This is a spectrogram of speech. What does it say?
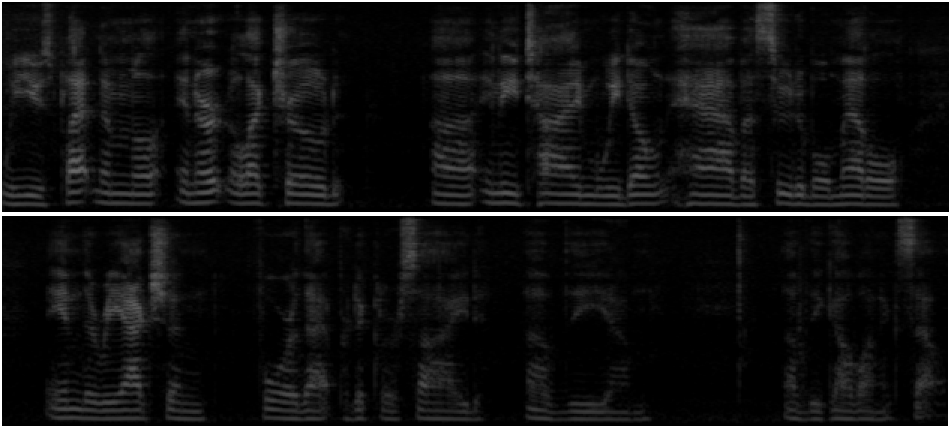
We use platinum inert electrode uh, anytime we don't have a suitable metal in the reaction for that particular side of the um, of the galvanic cell.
